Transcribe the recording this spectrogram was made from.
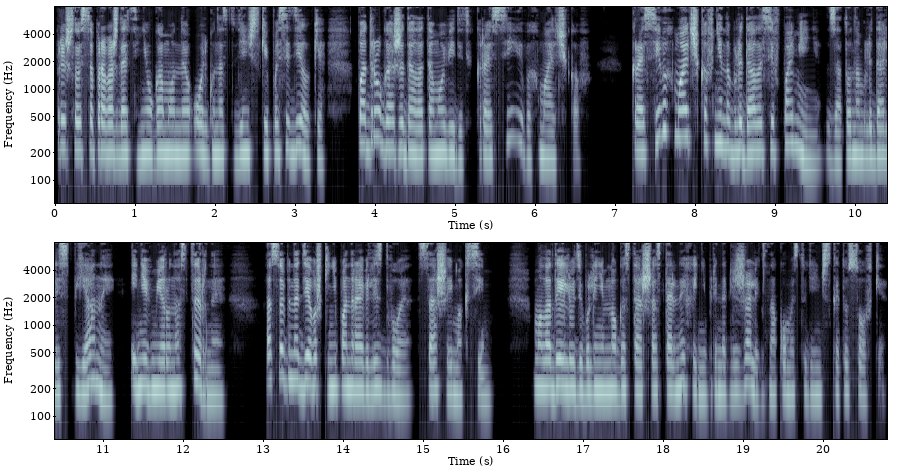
Пришлось сопровождать неугомонную Ольгу на студенческие посиделки. Подруга ожидала там увидеть красивых мальчиков. Красивых мальчиков не наблюдалось и в помине, зато наблюдались пьяные и не в меру настырные. Особенно девушке не понравились двое — Саша и Максим. Молодые люди были немного старше остальных и не принадлежали к знакомой студенческой тусовке.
